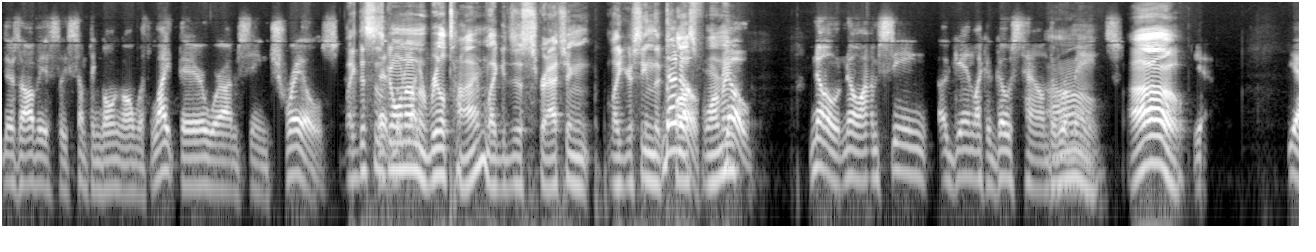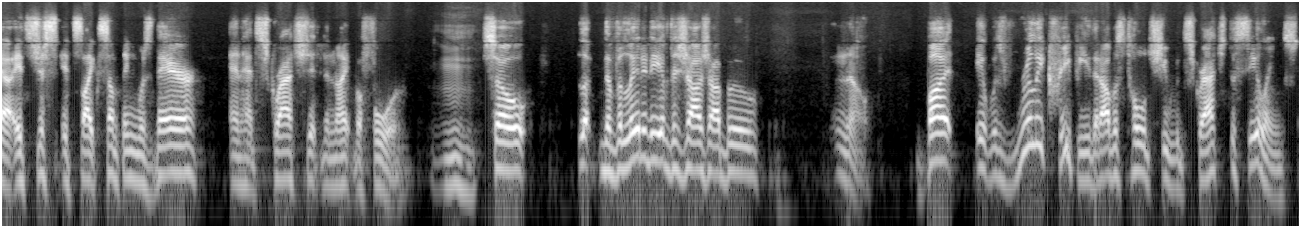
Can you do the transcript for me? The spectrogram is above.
There's obviously something going on with light there where I'm seeing trails. Like, this is going on like- in real time? Like, it's just scratching, like you're seeing the No, claws no, forming? no, no, no. I'm seeing again like a ghost town, the Oh. remains. Oh, yeah, Yeah, it's just it's like something was there and had scratched it the night before. mm. So look, the validity of the Zsa Zsa Boo, no. But it was really creepy that I was told she would scratch the ceilings.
